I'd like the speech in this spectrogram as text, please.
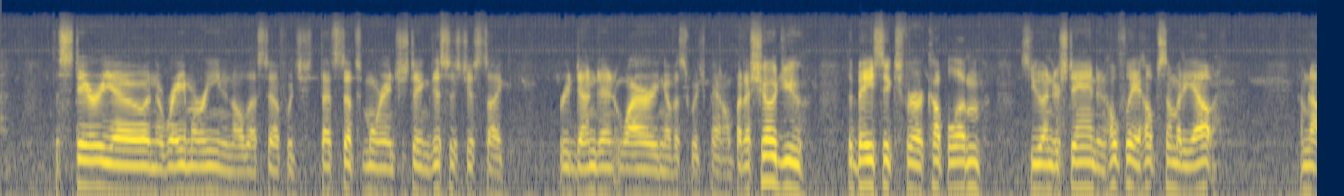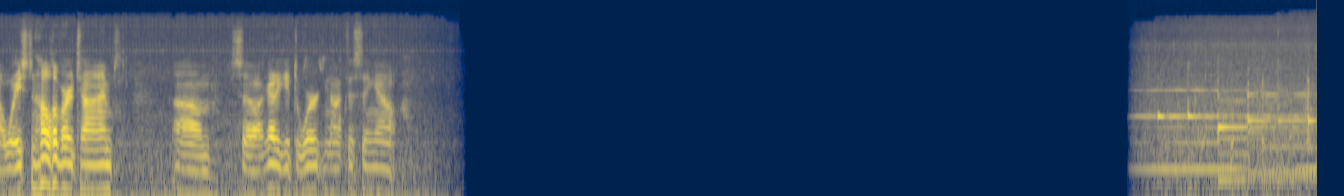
the stereo and the Raymarine and all that stuff, which that stuff's more interesting. This is just like redundant wiring of a switch panel. But I showed you the basics for a couple of them so you understand and hopefully it helps somebody out. I'm not wasting all of our time. Um, so I got to get to work and knock this thing out.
